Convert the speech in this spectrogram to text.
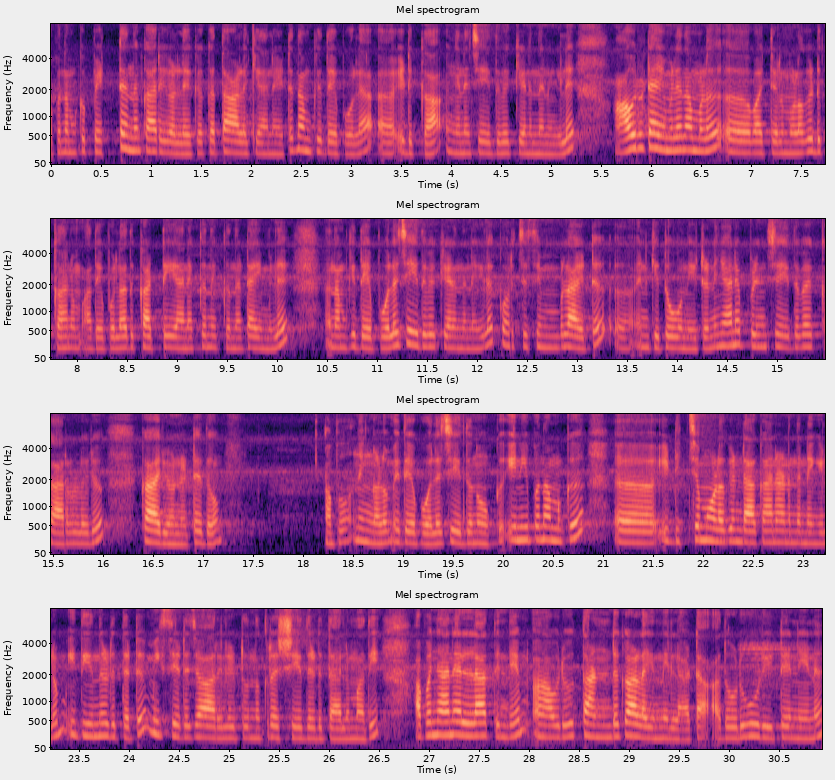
അപ്പോൾ നമുക്ക് പെട്ടെന്ന് കറികളിലേക്കൊക്കെ താളിക്കാനായിട്ട് നമുക്ക് ഇതേപോലെ എടുക്കുക ഇങ്ങനെ ചെയ്ത് വെക്കുകയാണെന്നുണ്ടെങ്കിൽ ആ ഒരു ടൈമിൽ നമ്മൾ വറ്റൽമുളക് എടുക്കാനും അതേപോലെ അത് കട്ട് ചെയ്യാനൊക്കെ നിൽക്കുന്ന ടൈമിൽ നമുക്ക് ഇതേപോലെ ചെയ്ത് വെക്കുകയാണെന്നുണ്ടെങ്കിൽ കുറച്ച് സിമ്പിളായിട്ട് എനിക്ക് തോന്നിയിട്ടുണ്ട്. ഞാൻ എപ്പോഴും ചെയ്ത് വെക്കാറുള്ളൊരു കാര്യമാണ് കേട്ടോ ഇതും. അപ്പോൾ നിങ്ങളും ഇതേപോലെ ചെയ്ത് നോക്ക്. ഇനിയിപ്പോൾ നമുക്ക് ഇടിച്ച മുളക് ഉണ്ടാക്കാനാണെന്നുണ്ടെങ്കിലും ഇതിൽ നിന്ന് എടുത്തിട്ട് മിക്സിയുടെ ജാറിലിട്ടൊന്ന് ക്രഷ് ചെയ്തെടുത്താലും മതി. അപ്പോൾ ഞാൻ എല്ലാത്തിന്റെയും ആ ഒരു തണ്ട് കളയുന്നില്ല കേട്ടോ. അതോട് കൂടിയിട്ട് തന്നെയാണ്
